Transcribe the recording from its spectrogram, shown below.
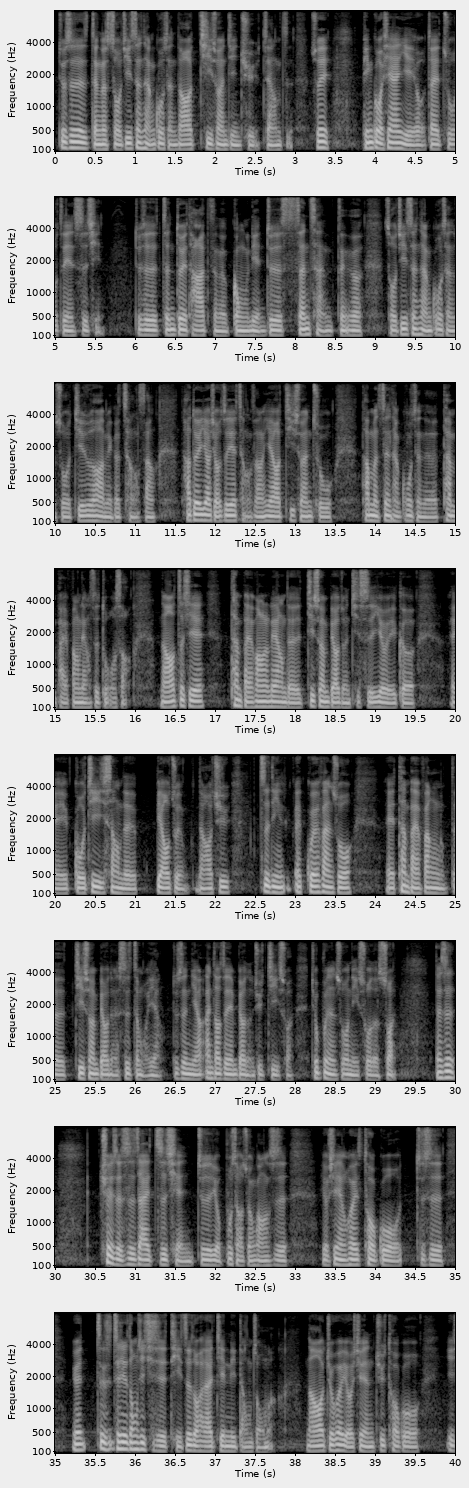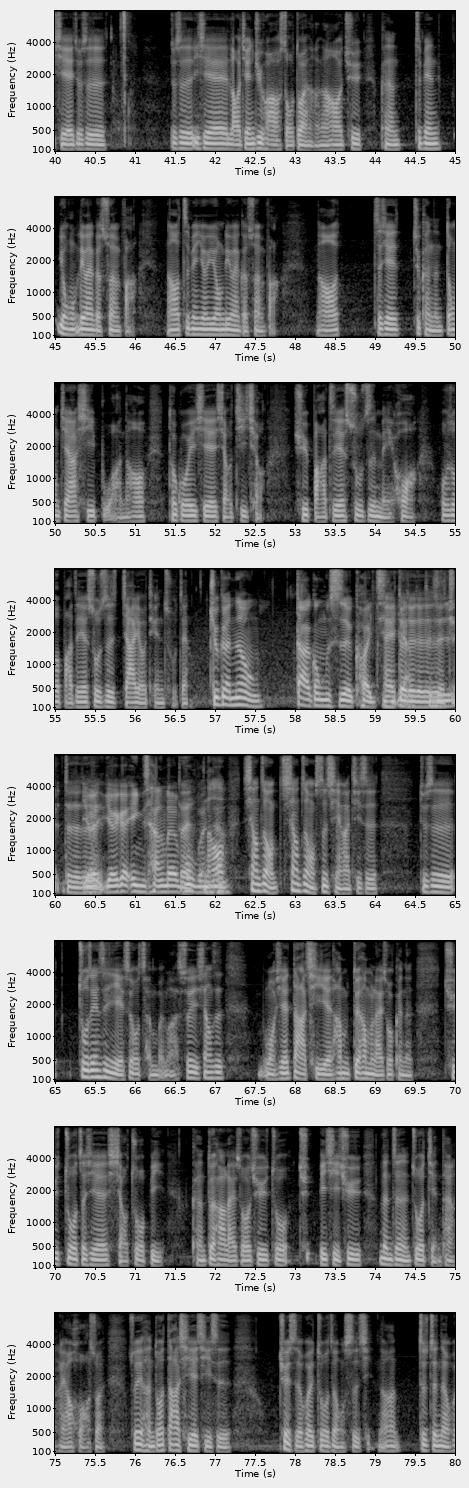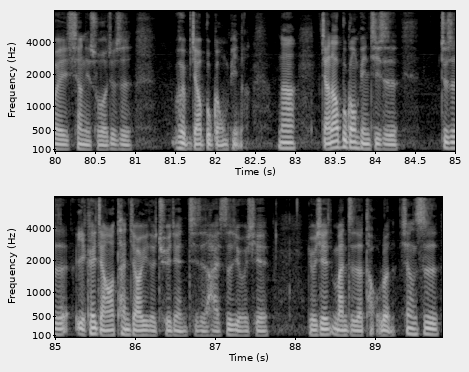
就是整个手机生产过程都要计算进去这样子。所以苹果现在也有在做这件事情。就是针对它整个供应链，就是生产整个手机生产过程所接触到的每个厂商，它对要求这些厂商要计算出他们生产过程的碳排放量是多少，然后这些碳排放量的计算标准其实有一个诶国际上的标准，然后去制定诶规范说诶碳排放的计算标准是怎么样，就是你要按照这些标准去计算，就不能说你说的算，但是。确实是在之前，就是有不少状况是，有些人会透过，就是因为这这些东西其实体制都还在建立当中嘛，然后就会有些人去透过一些就是就是一些老奸巨猾的手段啊，然后去可能这边用另外一个算法，然后这边又用另外一个算法，然后这些就可能东加西补啊，然后透过一些小技巧去把这些数字美化，或者说把这些数字加油添醋，这样就跟那种。大公司的会计，哎，对对对对对对对对，有有一个隐藏的部分。然后像这种像这种事情啊，其实就是做这件事情也是有成本嘛。所以像是某些大企业，他们对他们来说，可能去做这些小作弊，可能对他来说去做去比起去认真的做减碳还要划算。所以很多大企业其实确实会做这种事情，然后就真的会像你说，就是会比较不公平啊。那讲到不公平，其实就是也可以讲到碳交易的缺点，其实还是有一些。有些蛮值得讨论，像是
